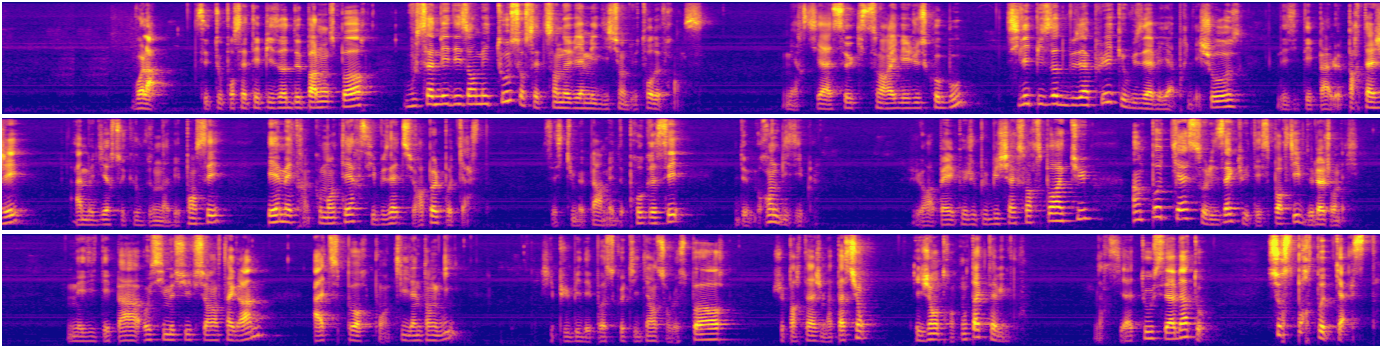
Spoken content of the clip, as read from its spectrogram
Voilà, c'est tout pour cet épisode de Parlons Sport. Vous savez désormais tout sur cette 109e édition du Tour de France. Merci à ceux qui sont arrivés jusqu'au bout. Si l'épisode vous a plu et que vous avez appris des choses, n'hésitez pas à le partager, à me dire ce que vous en avez pensé et à mettre un commentaire si vous êtes sur Apple Podcast. C'est ce qui me permet de progresser et de me rendre visible. Je rappelle que je publie chaque soir Sport Actu, un podcast sur les actualités sportives de la journée. N'hésitez pas aussi à me suivre sur Instagram, sport.kiliantangui. J'ai publié des posts quotidiens sur le sport, je partage ma passion et j'entre en contact avec vous. Merci à tous et à bientôt sur Sport Podcast.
